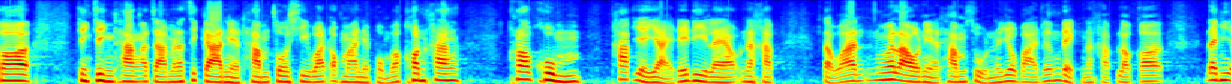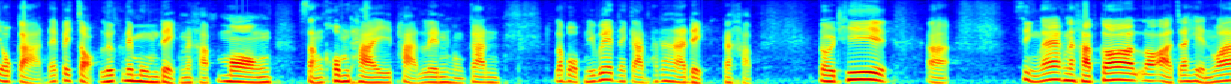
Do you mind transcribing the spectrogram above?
ก็จริงๆ ทางอาจารย์มนัสการเนี่ยทำตัวชี้วัดออกมาเนี่ยผมว่าค่อนข้างครอบคลุมภาพใหญ่ ๆ ได้ดีแล้วนะครับ แต่ว่าเมื่อเราเนี่ยทำศูนย์นโยบายเรื่องเด็กนะครับเราก็ได้มีโอกาสได้ไปเจาะลึกในมุมเด็กนะครับ มองสังคมไทยผ่านเลนของการระบบนิเวศในการพัฒนาเด็กนะครับ โดยที่สิ่งแรกนะครับก็เราอาจจะเห็นว่า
